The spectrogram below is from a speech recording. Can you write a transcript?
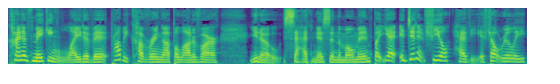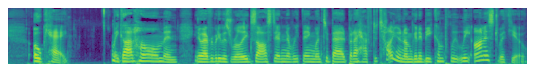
kind of making light of it, probably covering up a lot of our, you know, sadness in the moment. But yet it didn't feel heavy. It felt really okay we got home and you know everybody was really exhausted and everything went to bed. But i have to tell you and i'm going to be completely honest with you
